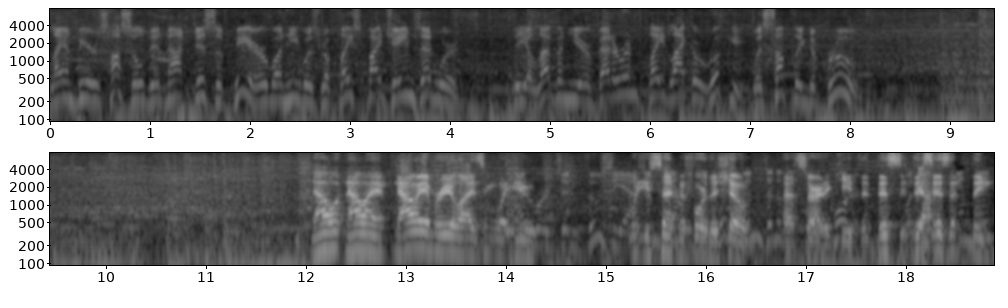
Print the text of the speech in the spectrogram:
Laimbeer's hustle did not disappear when he was replaced by James Edwards. The 11-year veteran played like a rookie with something to prove. Now, now I am now I am realizing what you what you said before the show Pistons into the uh, started, Keith. This this Yeah. isn't the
